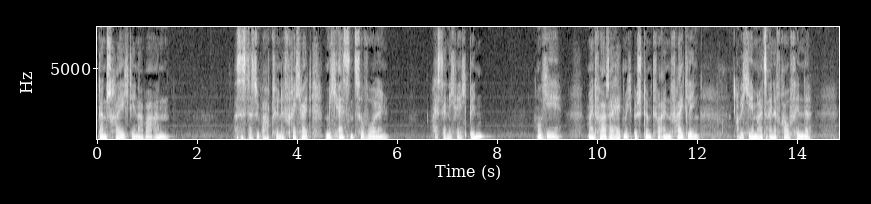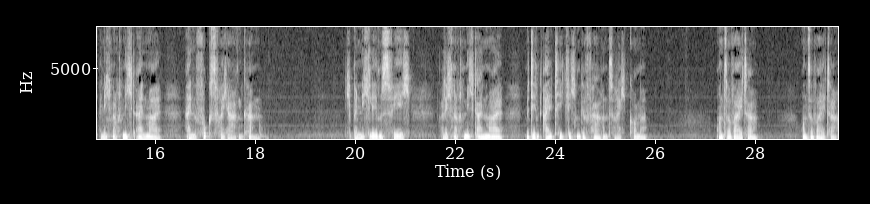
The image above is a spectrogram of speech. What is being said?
dann schrei ich den aber an. Was ist das überhaupt für eine Frechheit, mich essen zu wollen? Weiß er nicht, wer ich bin? Oh je, mein Vater hält mich bestimmt für einen Feigling, ob ich jemals eine Frau finde, wenn ich noch nicht einmal einen Fuchs verjagen kann. Ich bin nicht lebensfähig, weil ich noch nicht einmal mit den alltäglichen Gefahren zurechtkomme. Und so weiter und so weiter.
